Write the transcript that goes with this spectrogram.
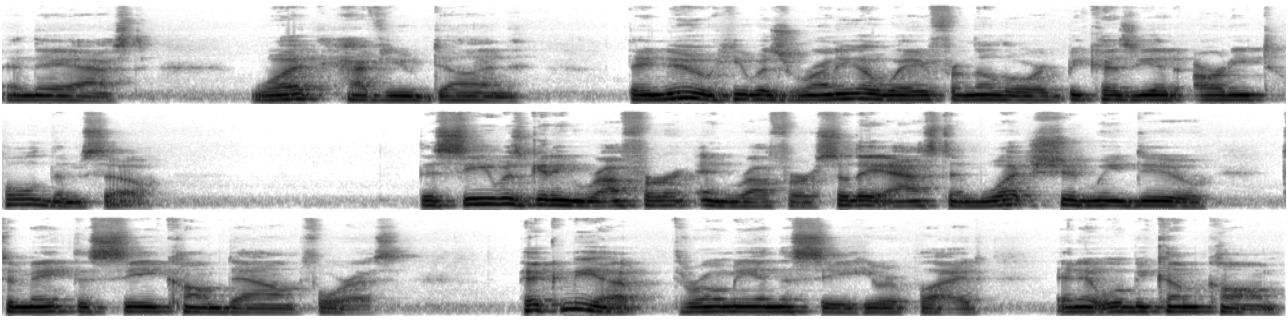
and they asked, What have you done? They knew he was running away from the Lord because he had already told them so. The sea was getting rougher and rougher, so they asked him, What should we do to make the sea calm down for us? Pick me up, throw me in the sea, he replied and it will become calm.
